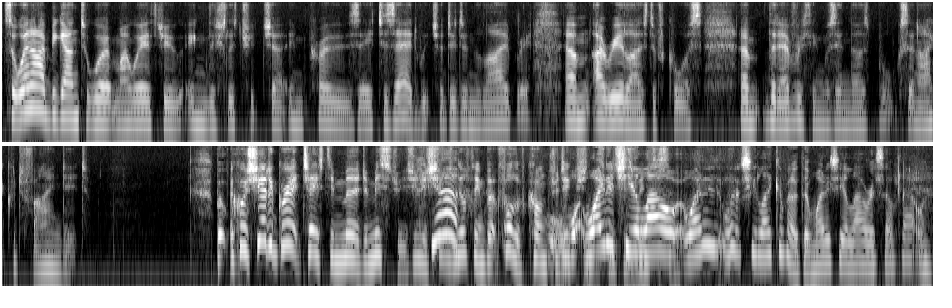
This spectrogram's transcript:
So when I began to work my way through English literature in prose, A to Z, which I did in the library, um, I realised, of course, um, that everything was in those books and I could find it. But Of course, she had a great taste in murder mysteries. You know, she Yeah. was nothing but full of contradictions. why did Mrs. she allow? Winterson. Why did what did she like about them? Why did she allow herself that one?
